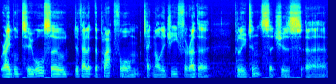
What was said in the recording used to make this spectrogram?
We're able to also develop the platform technology for other pollutants such as um,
